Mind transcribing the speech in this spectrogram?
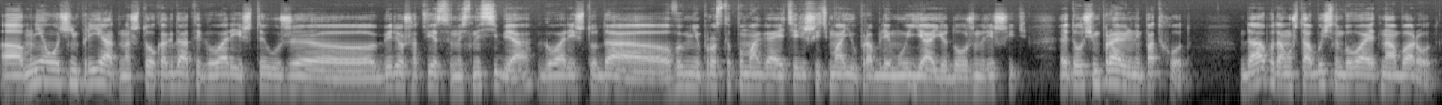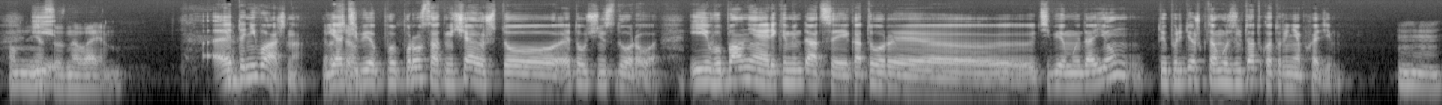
А, мне очень приятно, что когда ты говоришь, ты уже э, берешь ответственность на себя, говоришь, что да, вы мне просто помогаете решить мою проблему, и я ее должен решить. Это очень правильный подход. Да, потому что обычно бывает наоборот. Он неосознаваем. Это не важно. Я тебе просто отмечаю, что это очень здорово. И выполняя рекомендации, которые э, тебе мы даем, ты придешь к тому результату, который необходим. Угу.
